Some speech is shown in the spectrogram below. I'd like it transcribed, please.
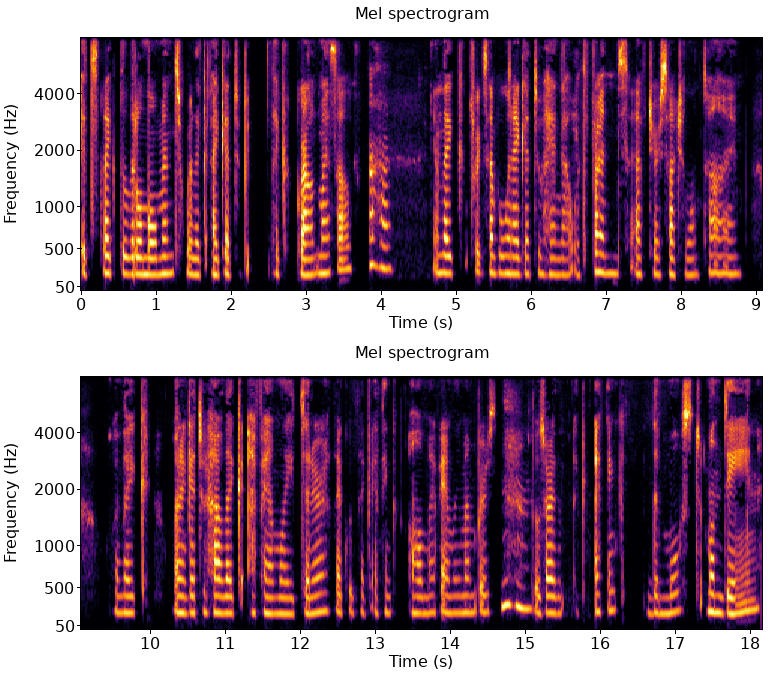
it's like the little moments where like i get to be like ground myself uh-huh. and like for example when i get to hang out with friends after such a long time or like when I get to have like a family dinner, like with like I think all my family members. Mm-hmm. Those are like I think the most mundane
